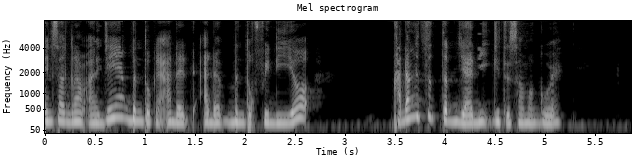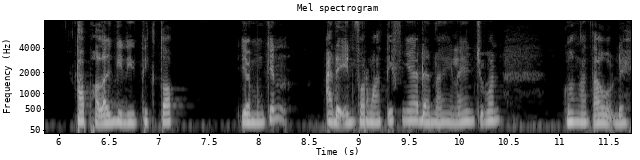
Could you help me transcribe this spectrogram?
Instagram aja yang bentuknya ada ada bentuk video, kadang itu terjadi gitu sama gue. Apalagi di TikTok ya mungkin ada informatifnya dan lain-lain cuman gue nggak tahu deh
